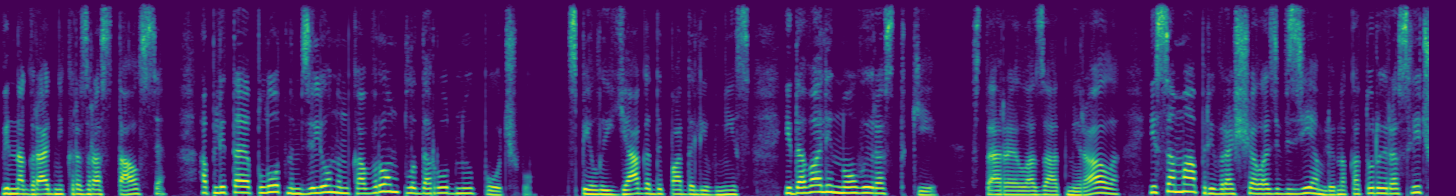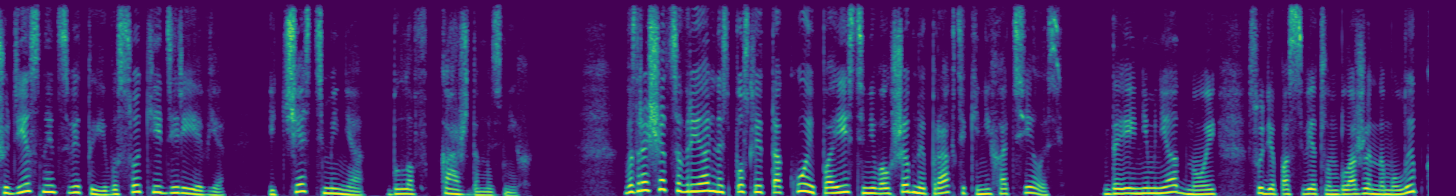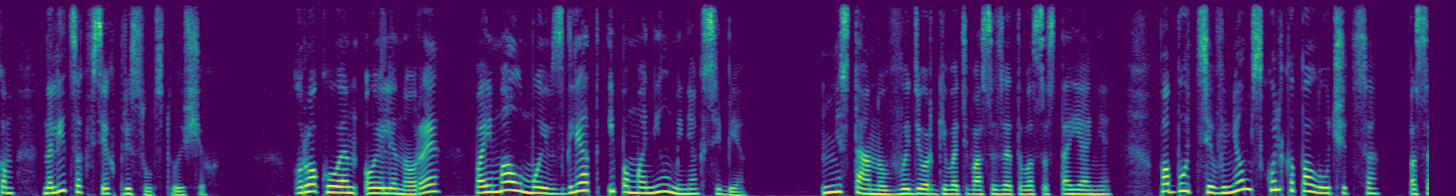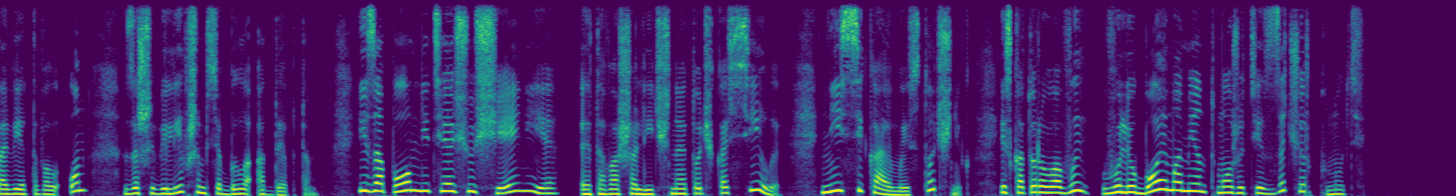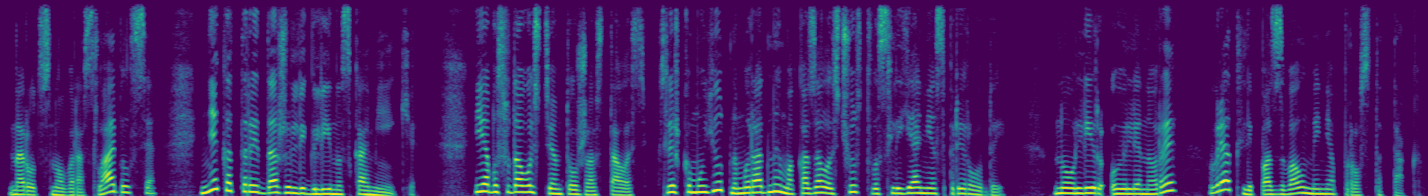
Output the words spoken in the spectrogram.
Виноградник разрастался, оплетая плотным зеленым ковром плодородную почву. Спелые ягоды падали вниз и давали новые ростки. Старая лоза отмирала и сама превращалась в землю, на которой росли чудесные цветы и высокие деревья, и часть меня была в каждом из них. Возвращаться в реальность после такой поистине волшебной практики не хотелось. Да и не мне одной, судя по светлым блаженным улыбкам на лицах всех присутствующих. Рокуэн Ойленоре поймал мой взгляд и поманил меня к себе. «Не стану выдергивать вас из этого состояния. Побудьте в нем сколько получится», — посоветовал он зашевелившимся было адептом. «И запомните ощущение. Это ваша личная точка силы, неиссякаемый источник, из которого вы в любой момент можете зачерпнуть». Народ снова расслабился, некоторые даже легли на скамейки. Я бы с удовольствием тоже осталась. Слишком уютным и родным оказалось чувство слияния с природой. Но Лир Ойленоре вряд ли позвал меня просто так.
